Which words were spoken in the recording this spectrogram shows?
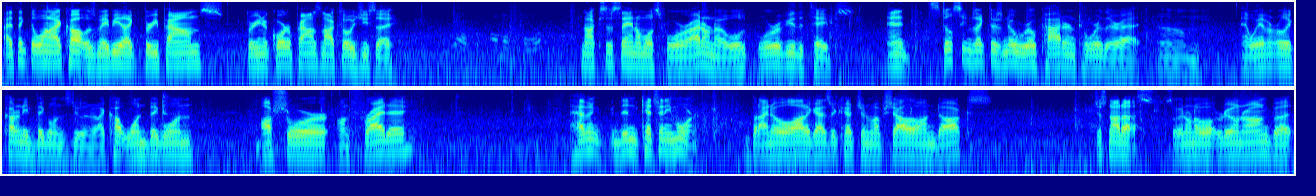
I think the one I caught was maybe like three pounds, three and a quarter pounds. Knox, what would you say? Yeah, almost four. Knox is saying almost four. I don't know. We'll, we'll review the tapes. And it still seems like there's no real pattern to where they're at. Um, and we haven't really caught any big ones doing it. I caught one big one offshore on Friday. Haven't didn't catch any more, but I know a lot of guys are catching them up shallow on docks. Just not us. So we don't know what we're doing wrong, but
